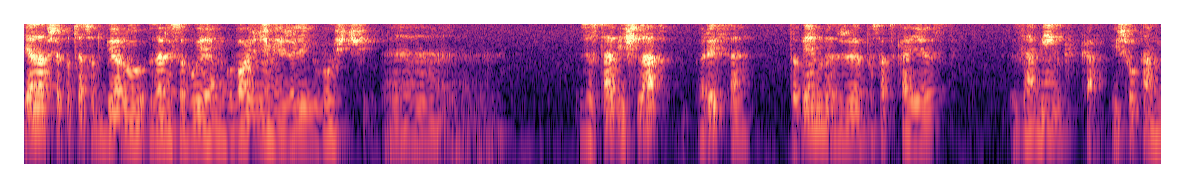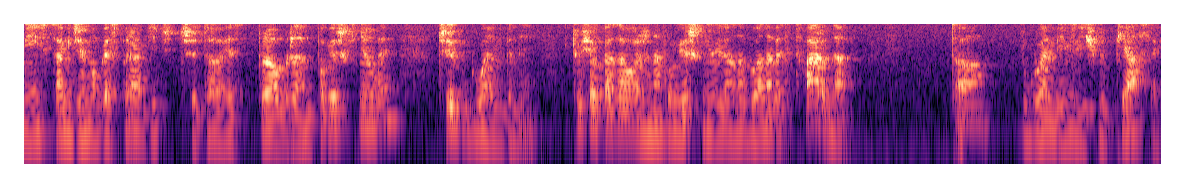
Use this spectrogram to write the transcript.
Ja zawsze podczas odbioru zarysowuję ją gwoździem. Jeżeli gwóźdź yy, zostawi ślad, rysę, to wiem, że posadzka jest za miękka i szukam miejsca, gdzie mogę sprawdzić, czy to jest problem powierzchniowy, czy wgłębny. Tu się okazało, że na powierzchni, o ile ona była nawet twarda, to w głębi mieliśmy piasek.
